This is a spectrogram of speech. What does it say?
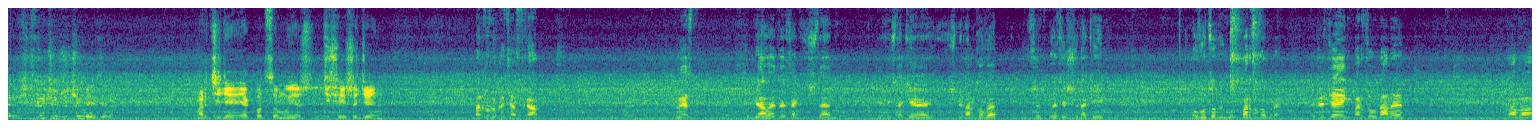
Serwis się Marcinie, jak podsumujesz dzisiejszy dzień? Bardzo dobre ciastka. Tu jest białe, to jest jakiś ten, jakieś takie śmietankowe. W środku jest jeszcze taki owocowy mus, bardzo dobre. Także dzień bardzo udany. Kawa.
